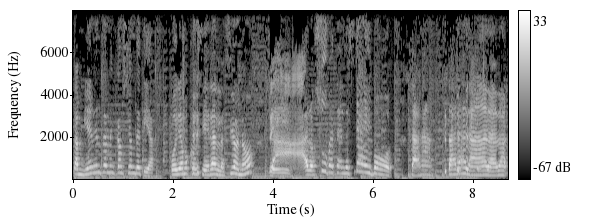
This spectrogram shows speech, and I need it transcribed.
también entran en canción de tía. Podríamos considerarla, ¿sí o no? Sí. Claro, súbete al skateboard. Tarán, tarararara,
